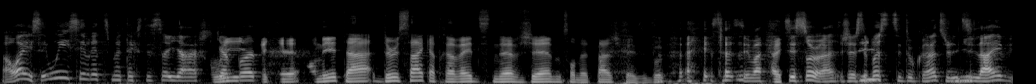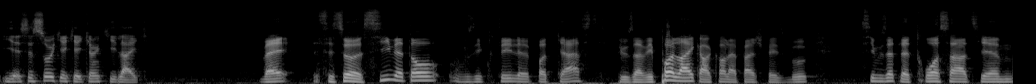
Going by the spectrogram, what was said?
Ah ouais, c'est oui, c'est vrai, tu m'as texté ça hier, je Oui, capote. on est à 299 j'aime sur notre page Facebook. ça, c'est vrai. C'est sûr, hein? Je sais pas si tu es au courant, tu le dis live, c'est sûr qu'il y a quelqu'un qui like. Ben, c'est ça. Si, mettons, vous écoutez le podcast, puis vous n'avez pas like encore la page Facebook, si vous êtes le 300e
